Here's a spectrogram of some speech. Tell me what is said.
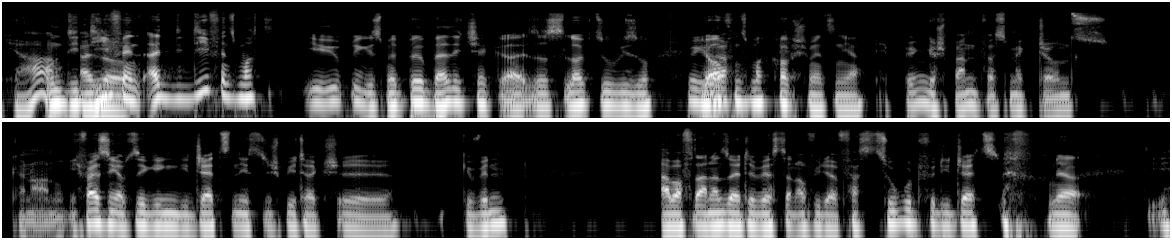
Ja. Und die also, Defense, äh, die Defense macht ihr Übriges mit Bill Belichick, also es läuft sowieso. wie Die Offense macht Kopfschmerzen, ja. ich bin gespannt, was Mac Jones, keine Ahnung. Ich weiß nicht, ob sie gegen die Jets nächsten Spieltag äh, gewinnen. Aber auf der anderen Seite wäre es dann auch wieder fast zu gut für die Jets. Ja. Die,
